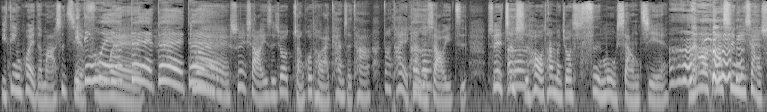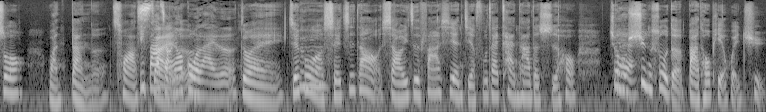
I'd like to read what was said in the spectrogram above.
一定会的嘛，是姐夫、欸、一定会啊！对对对，对，所以小姨子就转过头来看着他，那他也看着小姨子，所以这时候他们就四目相接，然后他心里想说。完蛋了，错，一巴掌要过来了。对，结果谁知道小姨子发现姐夫在看他的时候，就迅速的把头撇回去。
